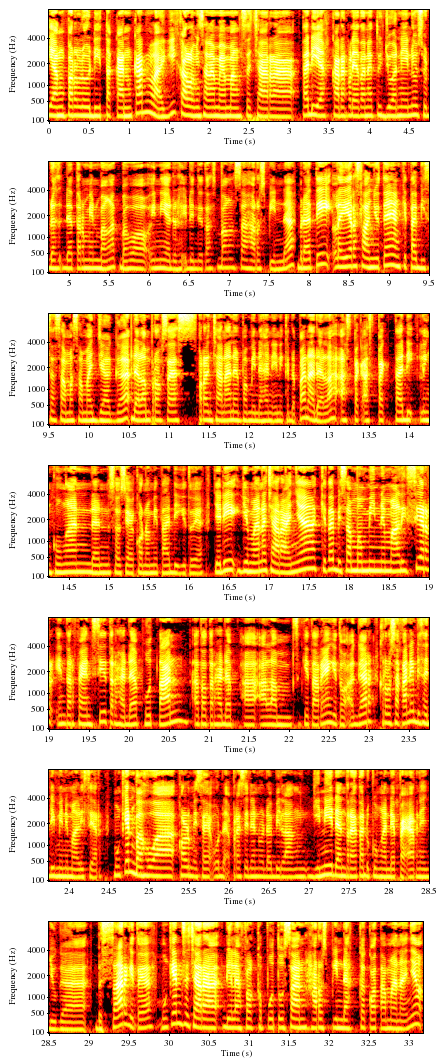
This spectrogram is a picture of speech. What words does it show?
yang perlu ditekankan lagi kalau misalnya memang secara tadi ya karena kelihatannya tujuannya ini sudah determin banget bahwa ini adalah identitas bangsa harus pindah. Berarti layer selanjutnya yang kita bisa sama-sama jaga dalam proses perencanaan dan pemindahan ini ke depan adalah aspek-aspek tadi lingkungan dan sosioekonomi tadi gitu ya. Jadi gimana caranya kita bisa meminimalisir intervensi terhadap hutan atau terhadap uh, alam sekitarnya gitu agar kerusakannya bisa diminimalisir. Mungkin bahwa kalau misalnya udah presiden udah bilang gini dan ternyata dukungan DPR-nya juga besar gitu ya. Mungkin secara di level keputusan harus pindah ke kota mananya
